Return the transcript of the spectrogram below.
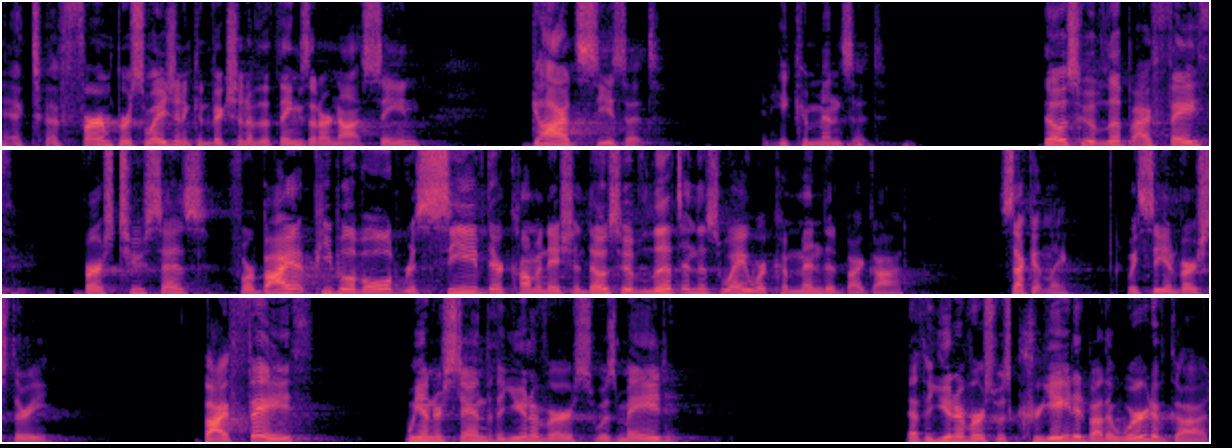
a firm persuasion and conviction of the things that are not seen, God sees it and he commends it. Those who have lived by faith, verse 2 says, For by it people of old received their commendation. Those who have lived in this way were commended by God. Secondly, we see in verse 3 By faith, we understand that the universe was made, that the universe was created by the Word of God,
